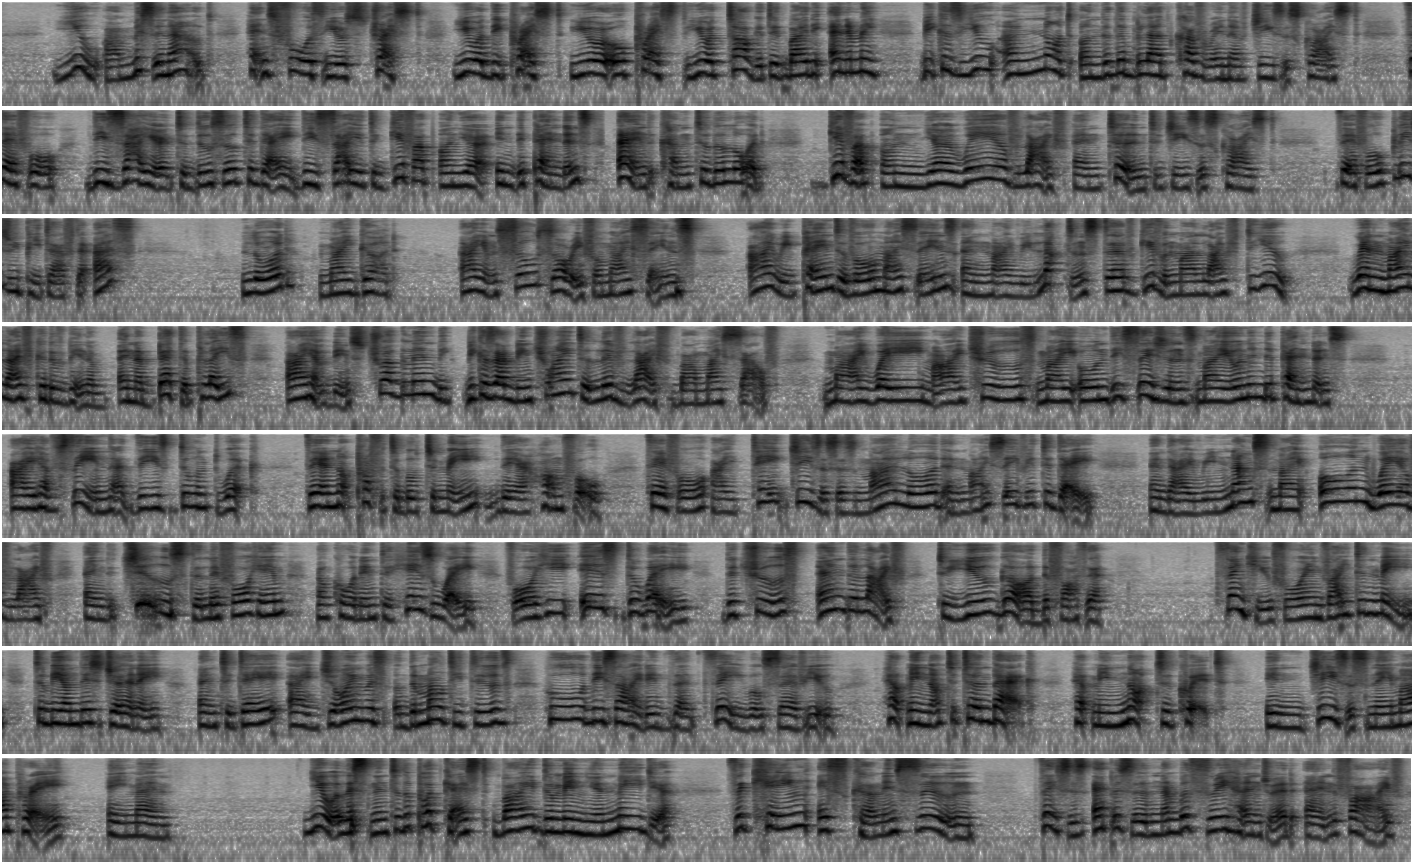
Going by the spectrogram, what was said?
You are missing out. Henceforth, you're stressed, you are depressed, you are oppressed, you are targeted by the enemy because you are not under the blood covering of Jesus Christ. Therefore, desire to do so today, desire to give up on your independence and come to the Lord. Give up on your way of life and turn to Jesus Christ. Therefore, please repeat after us Lord, my God, I am so sorry for my sins. I repent of all my sins and my reluctance to have given my life to you. When my life could have been a, in a better place, I have been struggling be- because I've been trying to live life by myself. My way, my truth, my own decisions, my own independence. I have seen that these don't work. They are not profitable to me, they are harmful. Therefore, I take Jesus as my Lord and my Savior today, and I renounce my own way of life and choose to live for Him according to His way, for He is the way, the truth, and the life to you, God the Father. Thank you for inviting me to be on this journey, and today I join with the multitudes who decided that they will serve you. Help me not to turn back. Help me not to quit. In Jesus' name I pray. Amen. You are listening to the podcast by Dominion Media. The King is coming soon. This is episode number 305.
